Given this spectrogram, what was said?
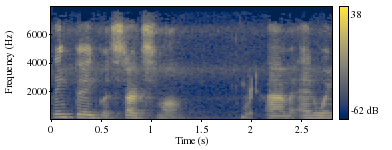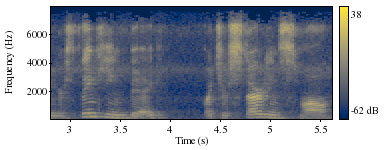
Think big, but start small. Right. Um, and when you're thinking big, but you're starting small,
